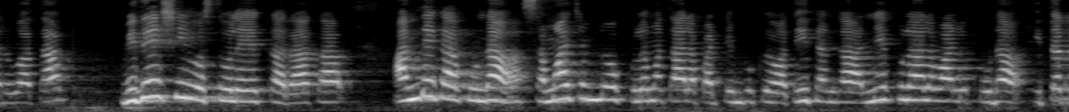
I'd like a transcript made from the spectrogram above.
తరువాత విదేశీ వస్తువుల యొక్క రాక అంతేకాకుండా సమాజంలో కులమతాల పట్టింపుకు అతీతంగా అన్ని కులాల వాళ్ళు కూడా ఇతర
